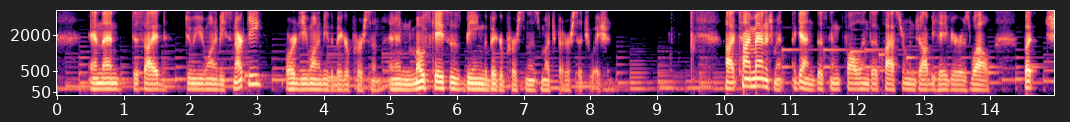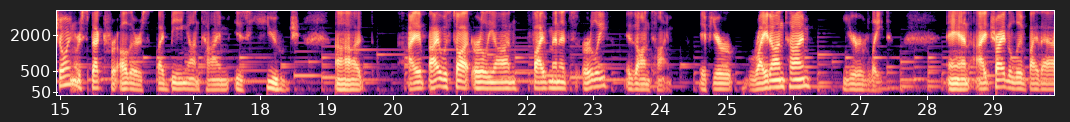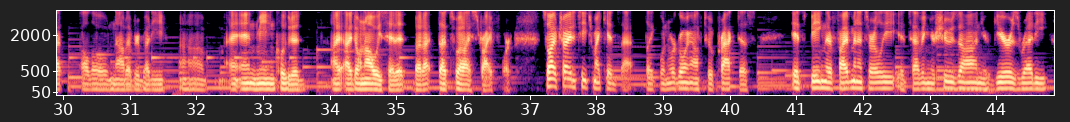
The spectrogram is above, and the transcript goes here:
And then decide do you want to be snarky or do you want to be the bigger person? And in most cases, being the bigger person is much better situation. Uh, time management. Again, this can fall into classroom and job behavior as well. But showing respect for others by being on time is huge. Uh, I, I was taught early on five minutes early is on time. If you're right on time, you're late. And I try to live by that, although not everybody, uh, and me included, I, I, don't always hit it, but I, that's what I strive for. So I've tried to teach my kids that. Like when we're going off to a practice, it's being there five minutes early, it's having your shoes on, your gear is ready,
